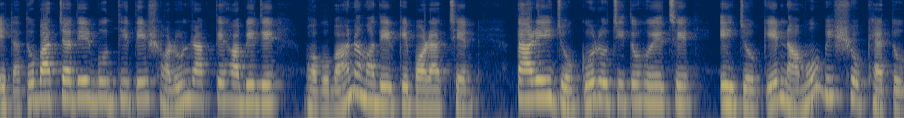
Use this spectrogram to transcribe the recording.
এটা তো বাচ্চাদের বুদ্ধিতে স্মরণ রাখতে হবে যে ভগবান আমাদেরকে পড়াচ্ছেন। তার এই যজ্ঞ রচিত হয়েছে। এই যজ্ঞের নামও বিশ্বখ্যাত।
